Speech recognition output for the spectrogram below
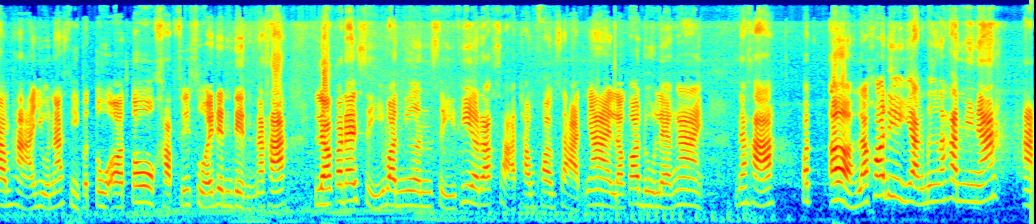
ตามหาอยู่นะสีประตูออโต้ขับสวยๆเด่นๆนะคะ แล้วก็ได้สีวันเงินสีที่รักษาทำความสะอาดง่าย แล้วก็ดูแลง่ายนะคะปะเออแล้วข้อดีอีกอย่างหนึ่งนะคันนี้นะอ่า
